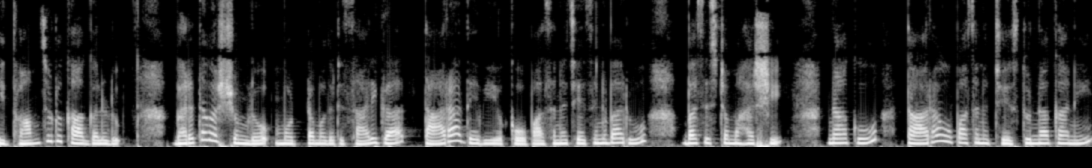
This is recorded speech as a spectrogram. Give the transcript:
విద్వాంసుడు కాగలడు. భరతవర్షంలో మొట్టమొదటిసారిగా తారాదేవి యొక్క ఉపాసన చేసిన వారు వశిష్ఠ మహర్షి. నాకు తారా ఉపాసన చేస్తున్నా కానీ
